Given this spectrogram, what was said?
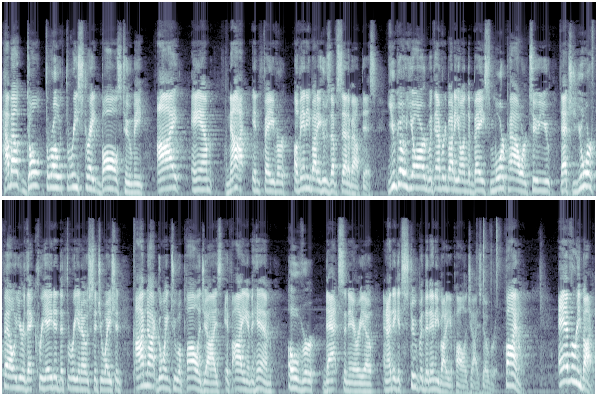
how about don't throw three straight balls to me? I am not in favor of anybody who's upset about this. You go yard with everybody on the base, more power to you. That's your failure that created the 3 0 situation. I'm not going to apologize if I am him over that scenario. And I think it's stupid that anybody apologized over it. Finally, everybody,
